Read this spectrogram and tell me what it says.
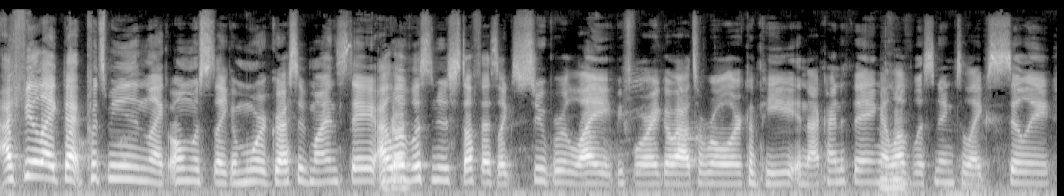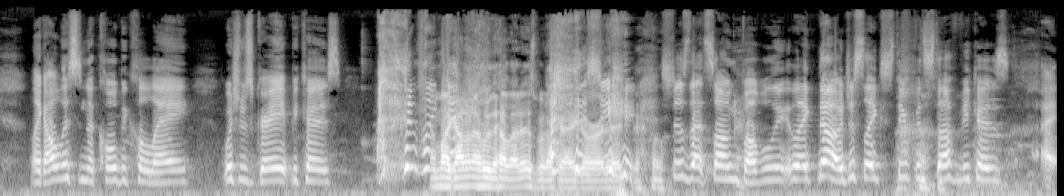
I feel like that puts me in like almost like a more aggressive mind state. I love listening to stuff that's like super light before I go out to roll or compete and that kind of thing. Mm-hmm. I love listening to like silly, like I'll listen to Colbie Caillat, which was great because. I'm like, I don't know who the hell that is, but okay, go right ahead. she that song bubbly like no just like stupid stuff because i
